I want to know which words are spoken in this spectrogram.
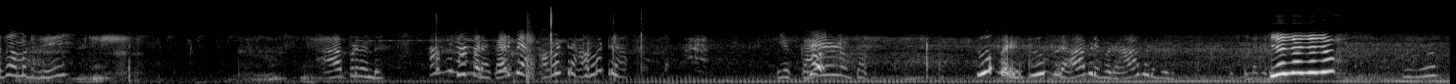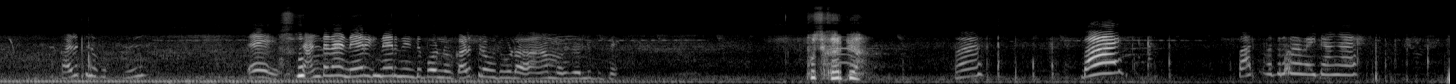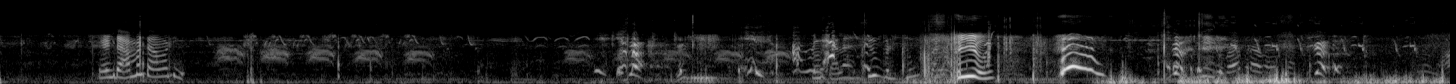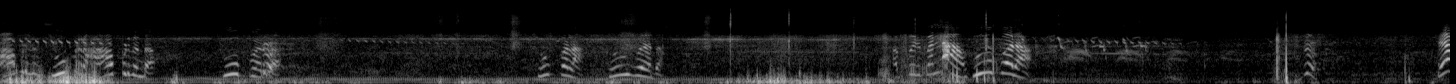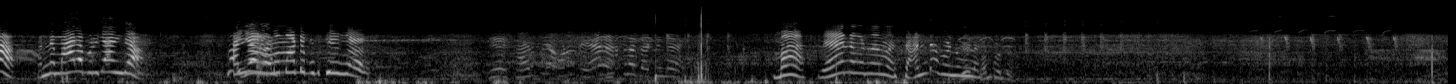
அமட்டுது அப்படிதான் சூப்பரா கருப்பியா அமட்டுறா அமட்டுறா. ஐயோ விட்டான் சூப்பர் சூப்பர். ஆப்படி போடு ஆப்படி போடு. ஐயோ கழுத்துல குத்துது ஏய் சண்டைனா நேருக்கு நேர் நின்று போடணும். கழுத்துல குத்து கூட. ஆமா சொல்லிவிட்டேன் பூச்சி கருப்பியா. பாய். பத்து பத்திரமா போயிட்டாங்க ரெண்டு அமட்டு அமட்டி சூப்பர் சூப்பர் ஐயோ. சூப்பரா ஆப்பிடுதண்டா சூப்பரா சூப்பரா சூப்பரா அப்படி பண்ணா சண்டை பண்ணுங்களேன்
